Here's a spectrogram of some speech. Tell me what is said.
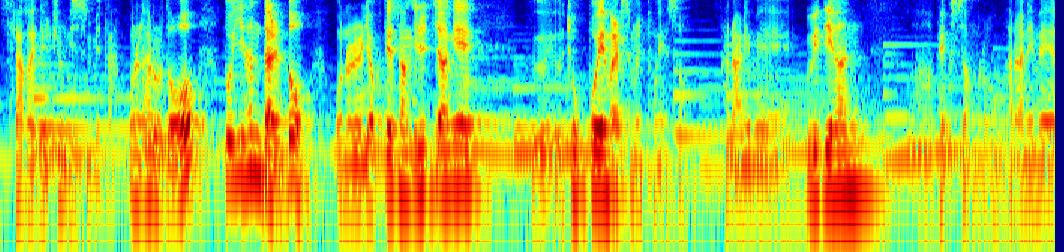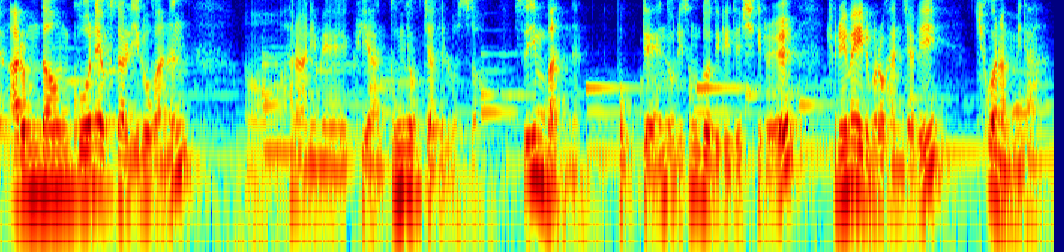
살아가야 될 줄 믿습니다. 오늘 하루도 또 이 한 달도 오늘 역대상 1장의 그 족보의 말씀을 통해서 하나님의 위대한 어, 백성으로 하나님의 아름다운 구원의 역사를 이루어가는 어, 하나님의 귀한 동력자들로서 쓰임 받는 복된 우리 성도들이 되시기를 주님의 이름으로 간절히 축원합니다.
